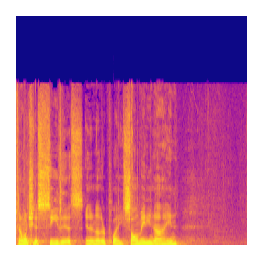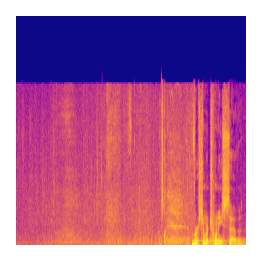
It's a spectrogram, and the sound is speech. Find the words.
And I want you to see this in another place. Psalm 89. Verse number 27.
